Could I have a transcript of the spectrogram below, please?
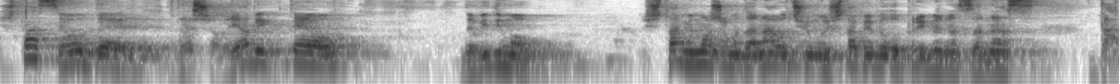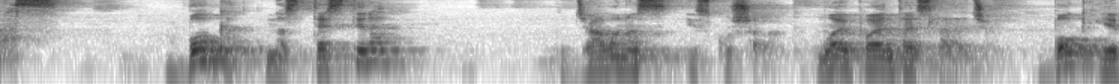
Šta se ovde dešava? Ja bih hteo da vidimo šta mi možemo da naučimo i šta bi bilo primjena za nas danas. Bog nas testira, Джава нас искушава. Моја поента е следеќа. Бог ја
